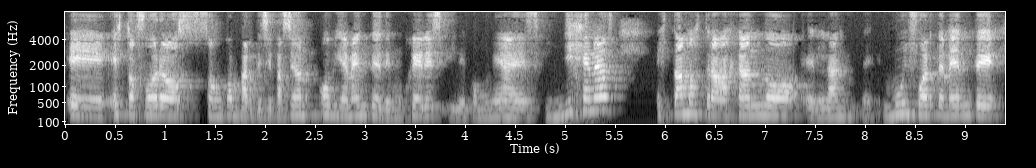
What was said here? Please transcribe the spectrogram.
Eh, estos foros son con participación, obviamente, de mujeres y de comunidades indígenas. Estamos trabajando muy fuertemente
